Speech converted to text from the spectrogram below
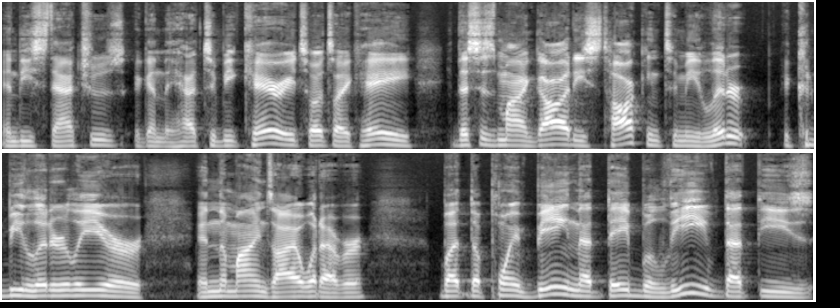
And these statues again they had to be carried so it's like hey this is my god he's talking to me liter it could be literally or in the mind's eye or whatever But the point being that they believed that these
